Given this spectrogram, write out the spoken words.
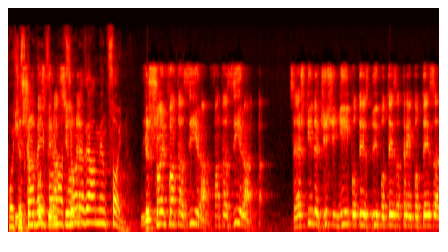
Po që s'kanë dhe informacione dhe hamendësojnë. Lëshojnë fantazira, fantazira, Se është tjetër gjë që një hipotezë, dy hipoteza, tre hipoteza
